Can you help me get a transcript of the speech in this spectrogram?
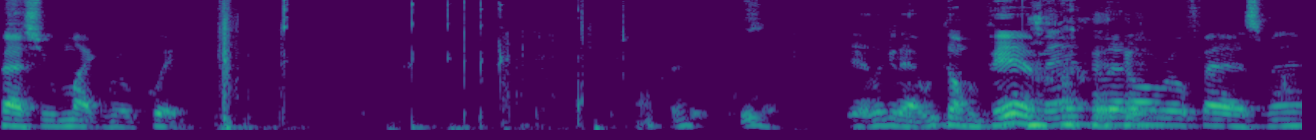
Pass you a mic real quick. Okay. Yeah, look at that. We come prepared, man. Put that on real fast, man.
